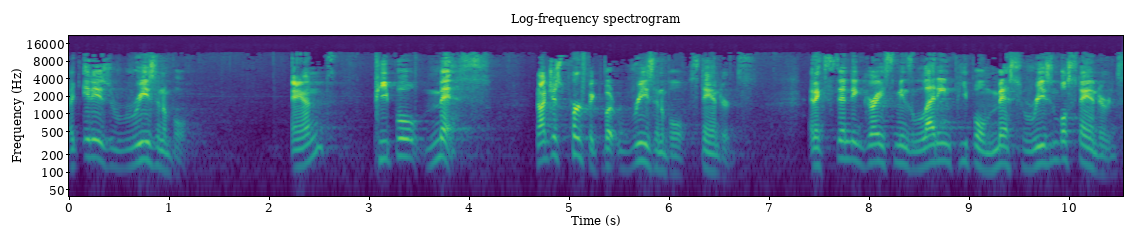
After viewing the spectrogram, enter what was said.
Like, it is reasonable. And people miss. Not just perfect, but reasonable standards. And extending grace means letting people miss reasonable standards,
